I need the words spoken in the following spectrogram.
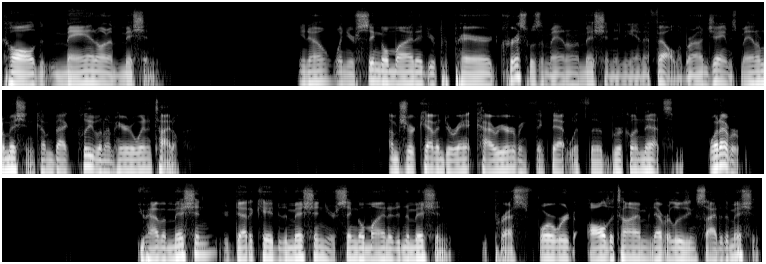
called man on a mission. You know, when you're single minded, you're prepared. Chris was a man on a mission in the NFL. LeBron James, man on a mission, come back to Cleveland. I'm here to win a title. I'm sure Kevin Durant, Kyrie Irving think that with the Brooklyn Nets. Whatever. You have a mission, you're dedicated to the mission, you're single minded in the mission, you press forward all the time, never losing sight of the mission.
